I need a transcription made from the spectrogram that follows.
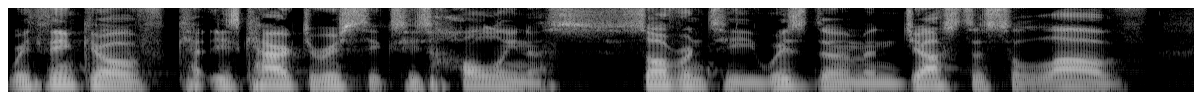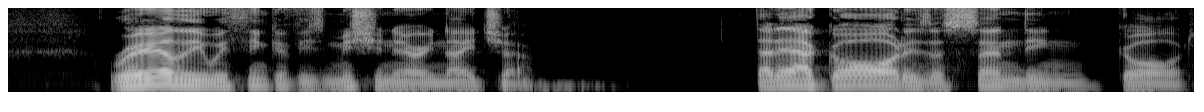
we think of his characteristics, his holiness, sovereignty, wisdom, and justice, love. Rarely we think of his missionary nature, that our God is a sending God.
